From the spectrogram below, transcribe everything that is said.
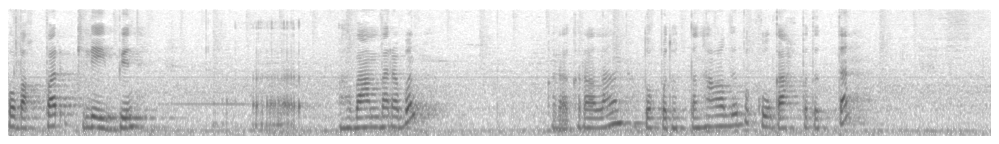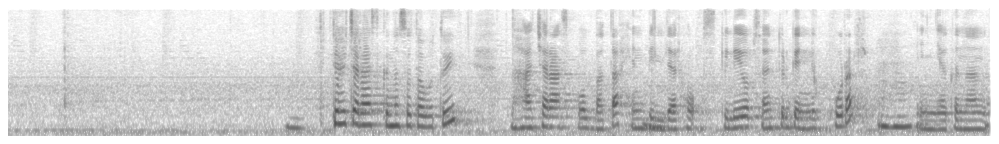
кобақпар килейбин. Хабан барабын. Кара каралан тохпотуттан хагалыбы кулгахпытыттан Төхө чарас кына сотобутуй. наха чарас болбатах ин билдер хоос килей опсан түргенник курар инне гынан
